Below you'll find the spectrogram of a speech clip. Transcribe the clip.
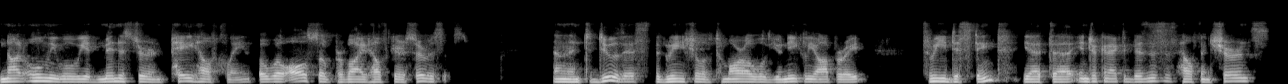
not only will we administer and pay health claims, but we'll also provide healthcare services. And then to do this, the Green Shield of tomorrow will uniquely operate three distinct yet uh, interconnected businesses health insurance,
